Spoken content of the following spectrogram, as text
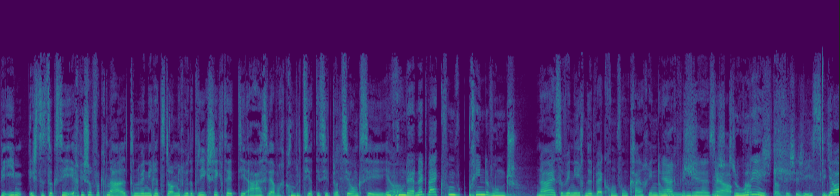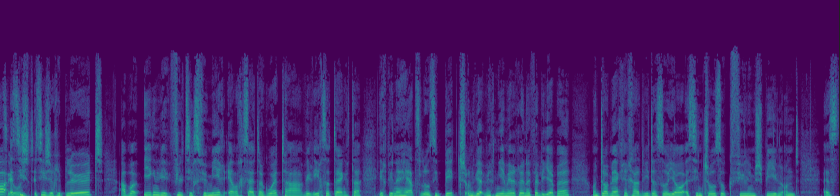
bei ihm ist es so gewesen, ich bin schon verknallt und wenn ich jetzt da mich wieder reingeschickt hätte, ah, es wäre einfach eine komplizierte Situation gewesen. Ja. Kommt er nicht weg vom Kinderwunsch? Nein, so wie ich nicht wegkomme vom kein Kinderwunsch. Ja, ich finde, das ist Ja, das traurig. ist, das ist eine Scheisssituation. Ja, es ist, es ist ein bisschen blöd, aber irgendwie fühlt sich's für mich ehrlich gesagt auch gut an, weil ich so denke, ich bin eine herzlose Bitch und werde mich nie mehr können verlieben. Und da merke ich halt wieder so, ja, es sind schon so Gefühle im Spiel und es,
